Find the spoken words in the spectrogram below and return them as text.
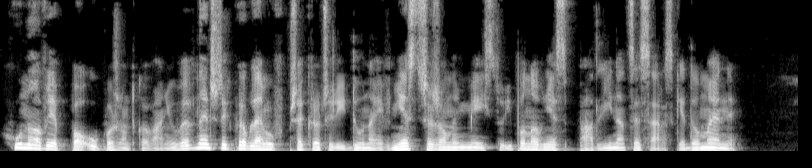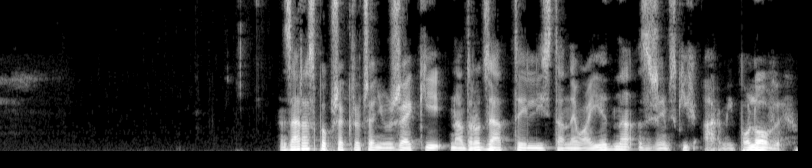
Hunowie po uporządkowaniu wewnętrznych problemów przekroczyli Dunaj w niestrzeżonym miejscu i ponownie spadli na cesarskie domeny. Zaraz po przekroczeniu rzeki na drodze Attyli stanęła jedna z rzymskich armii polowych.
